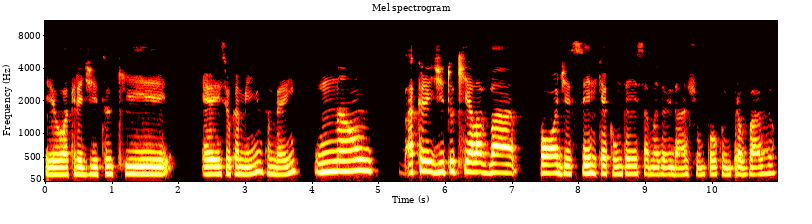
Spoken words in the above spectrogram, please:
eu acredito que é esse o caminho também. Não acredito que ela vá. Pode ser que aconteça, mas eu ainda acho um pouco improvável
